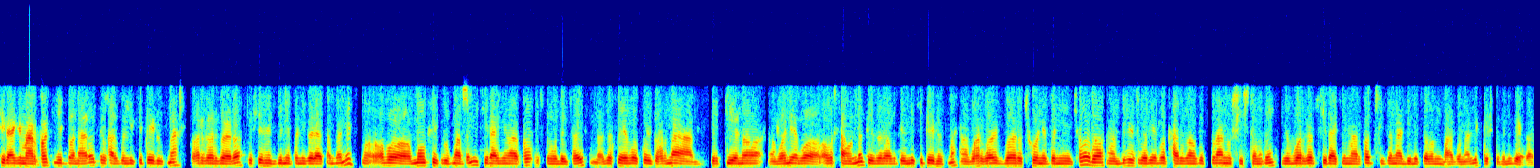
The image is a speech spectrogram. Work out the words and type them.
चिरागी मार्फत स्लिप बनाएर त्यो खालको लिखितै रूपमा घर घर गएर त्यसरी दिने पनि गरेका छन् भने अब मौखिक रूपमा पनि चिरागी मार्फत यस्तो हुँदैछ है। जस्तै अब कोही घरमा भेटिएन भने अब अवस्था हुन्न त्यही भएर अब त्यो लिखितै रूपमा घर घर गएर छोड्ने पनि छ र विशेष गरी अब थारू गाउँको पुरानो सिस्टम चाहिँ यो बर्गर चिराकी मार्फत सूचना दिने चलन भएको हुनाले त्यस्तो पनि गरिरहेको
